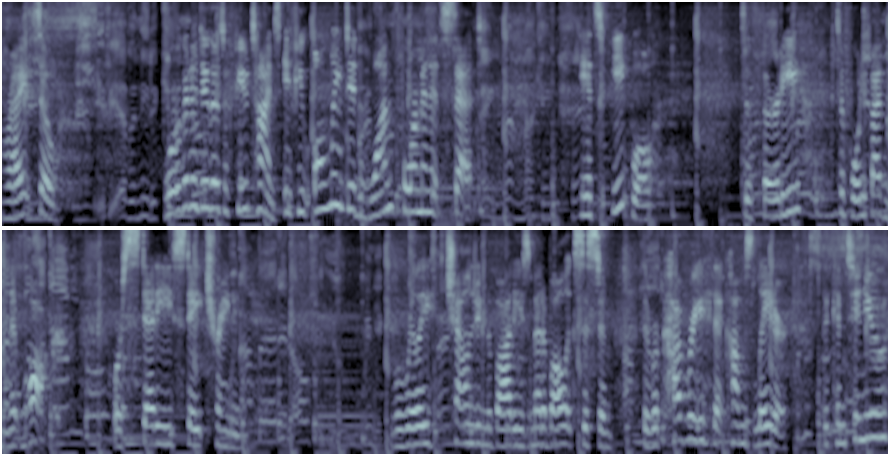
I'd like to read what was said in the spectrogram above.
Right, so we're gonna do those a few times. If you only did one four minute set, it's equal to 30 to 45 minute walk or steady state training. We're really challenging the body's metabolic system, the recovery that comes later, the continued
